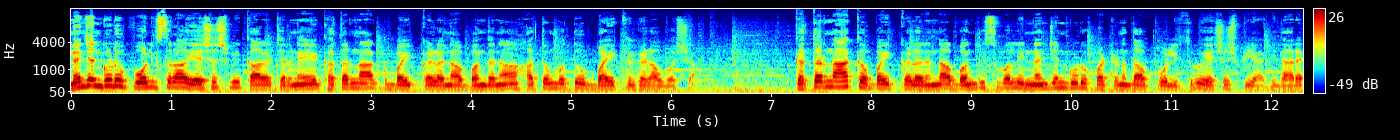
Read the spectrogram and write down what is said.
ನಂಜನಗೂಡು ಪೊಲೀಸರ ಯಶಸ್ವಿ ಕಾರ್ಯಾಚರಣೆ, ಖತರ್ನಾಕ್ ಬೈಕ್ಗಳನ್ನು ಬಂಧನ, ಹತ್ತೊಂಬತ್ತು ಬೈಕ್ಗಳ ವಶ. ಖತರ್ನಾಕ್ ಬೈಕ್ಗಳನ್ನು ಬಂಧಿಸುವಲ್ಲಿ ನಂಜನಗೂಡು ಪಟ್ಟಣದ ಪೊಲೀಸರು ಯಶಸ್ವಿಯಾಗಿದ್ದಾರೆ.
